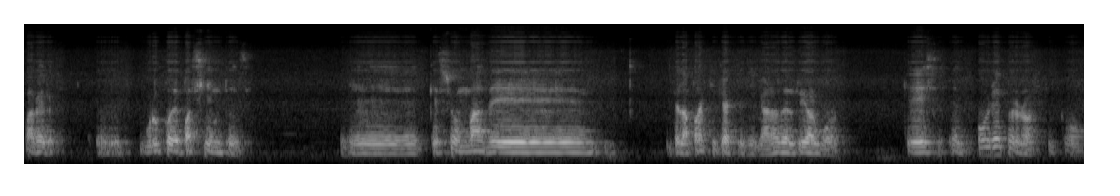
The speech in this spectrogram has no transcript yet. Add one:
a ver, eh, grupo de pacientes eh, que son más de, de la práctica clínica, ¿no? del real world, que es el pobre pronóstico.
